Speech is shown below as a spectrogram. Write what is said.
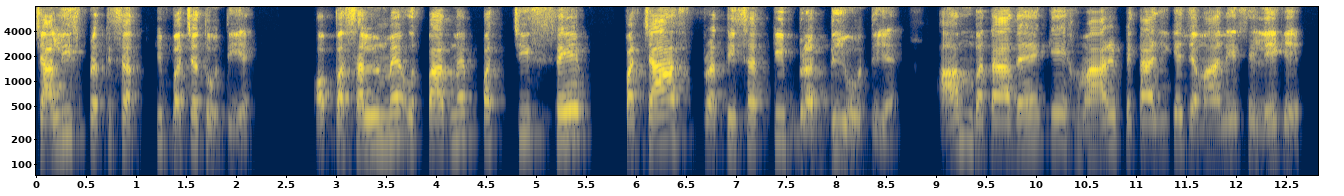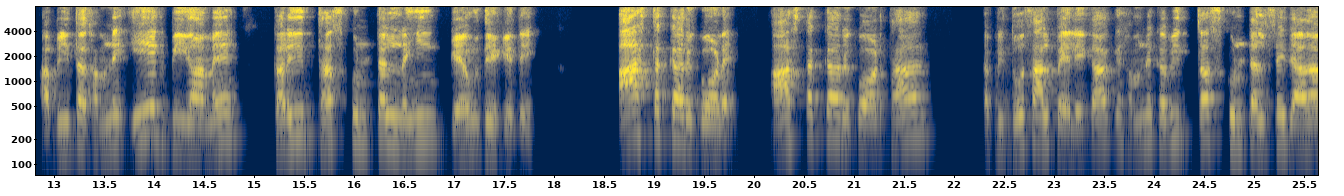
40 प्रतिशत की बचत होती है और फ़सल में उत्पाद में 25 से 50 प्रतिशत की वृद्धि होती है। हम बता दें कि हमारे पिताजी के जमाने से लेके अभी तक हमने एक बीघा में करीब 10 कुंटल नहीं गेहूँ देखे थे। आज तक का रिकॉर्ड है। आज तक का रिकॉर्ड था अभी दो साल पहले का कि हमने कभी दस कुंटल से ज़्यादा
